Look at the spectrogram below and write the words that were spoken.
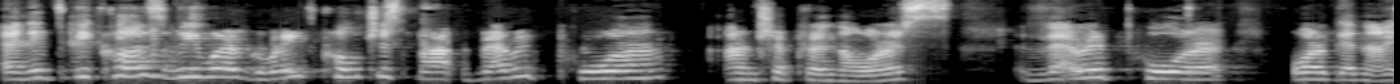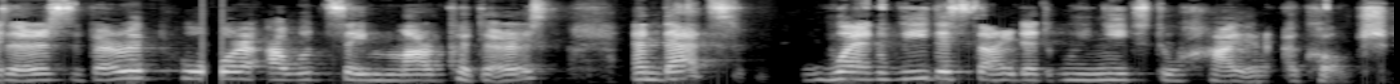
and it's because we were great coaches, but very poor entrepreneurs, very poor organizers, very poor, I would say, marketers, and that's when we decided we need to hire a coach.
